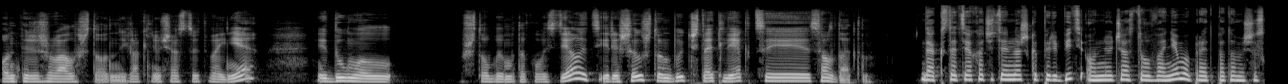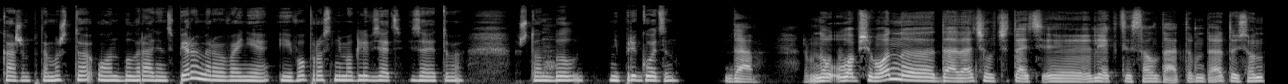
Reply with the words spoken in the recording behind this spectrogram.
он переживал, что он никак не участвует в войне, и думал, чтобы ему такого сделать, и решил, что он будет читать лекции солдатам. Да, кстати, я хочу тебя немножко перебить. Он не участвовал в войне, мы про это потом еще скажем, потому что он был ранен в Первой мировой войне, и его просто не могли взять из-за этого, что он был непригоден. Да. Ну, в общем, он, э, да, начал читать э, лекции солдатам, да, то есть он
